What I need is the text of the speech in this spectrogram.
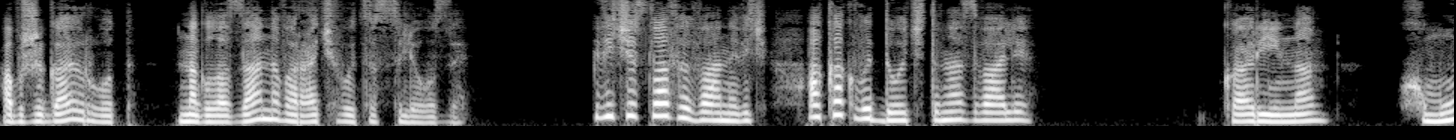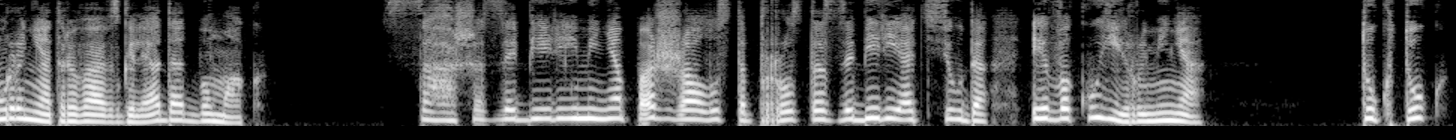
обжигаю рот, на глаза наворачиваются слезы. «Вячеслав Иванович, а как вы дочь-то назвали?» «Карина», хмуро, не отрывая взгляда от бумаг. «Саша, забери меня, пожалуйста, просто забери отсюда, эвакуируй меня!» «Тук-тук!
